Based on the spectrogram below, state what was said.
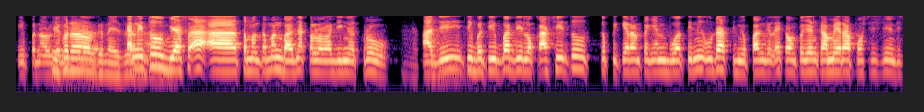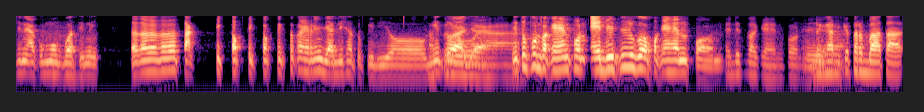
event organizer. Event organizer, kan itu ah. biasa eh, teman-teman banyak kalau lagi nge-crew nah, jadi tiba-tiba di lokasi itu kepikiran pengen buat ini udah tinggal panggil eh kamu pegang kamera posisinya di sini aku mau buat ini tak tak, tak, tak, tak, tiktok tiktok tiktok akhirnya jadi satu video Satu, gitu aja ya. itu pun pakai handphone editnya juga pakai handphone edit pakai handphone Iya. dengan keterbatas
